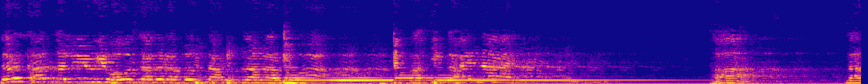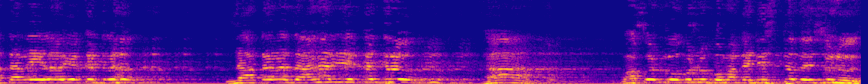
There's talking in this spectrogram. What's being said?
तरच हा कलियुगी भवसागर आपण तारून जाणार. बाकी काय नाही. हा जाताना येला एकत्र. जाताना जाणार एकत्र. हा. वाकून गोबर नको माका दिसत बैसूनच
